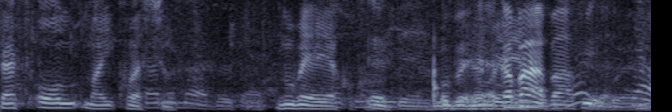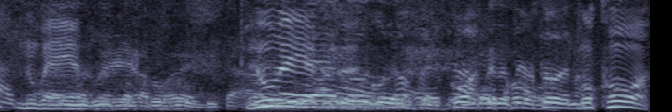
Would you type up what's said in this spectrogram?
That's all my questions. Nubeya Yakuku. Kababa. Nubeya. Nubeya Yakuku. Mokoa.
